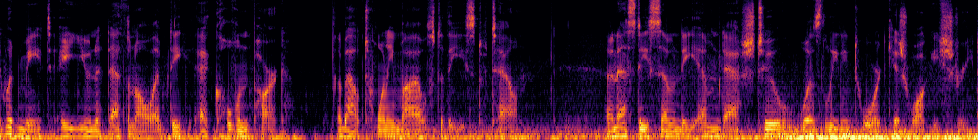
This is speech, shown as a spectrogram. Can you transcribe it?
would meet a unit ethanol empty at Colvin Park, about 20 miles to the east of town. An SD 70 M 2 was leading toward Kishwaukee Street.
